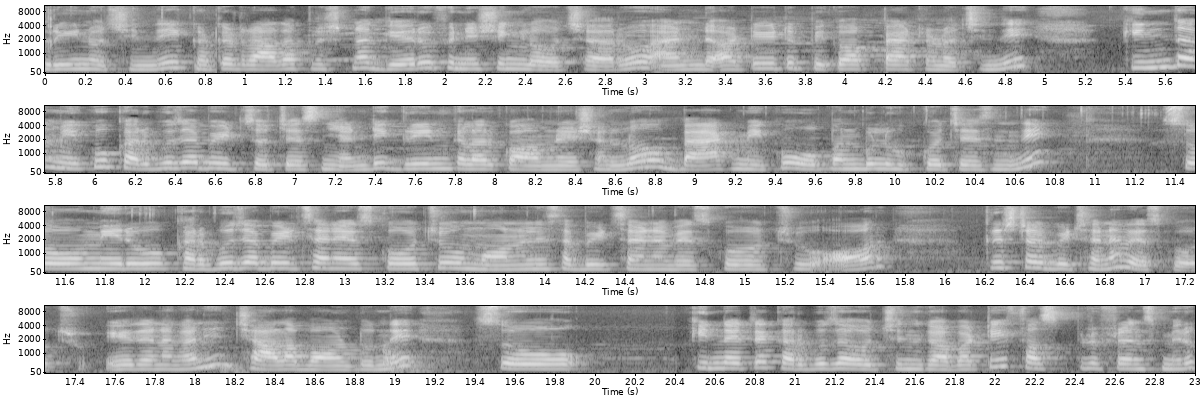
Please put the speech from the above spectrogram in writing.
గ్రీన్ వచ్చింది. ఇక్కడ రాధాకృష్ణ గేరు ఫినిషింగ్లో వచ్చారు అండ్ అటు ఇటు పికాక్ ప్యాటర్న్ వచ్చింది. కింద మీకు కర్బూజా బీడ్స్ వచ్చేసినాయి అండి గ్రీన్ కలర్ కాంబినేషన్లో బ్యాక్ మీకు ఓపెన్ బుల్ హుక్ వచ్చేసింది. సో మీరు కర్బూజా బీడ్స్ అయినా వేసుకోవచ్చు మోనలిసా బీడ్స్ అయినా వేసుకోవచ్చు ఆర్ క్రిస్టల్ బీడ్స్ అయినా వేసుకోవచ్చు. ఏదైనా కానీ చాలా బాగుంటుంది. సో కింద అయితే కర్బూజా వచ్చింది కాబట్టి ఫస్ట్ ప్రిఫరెన్స్ మీరు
